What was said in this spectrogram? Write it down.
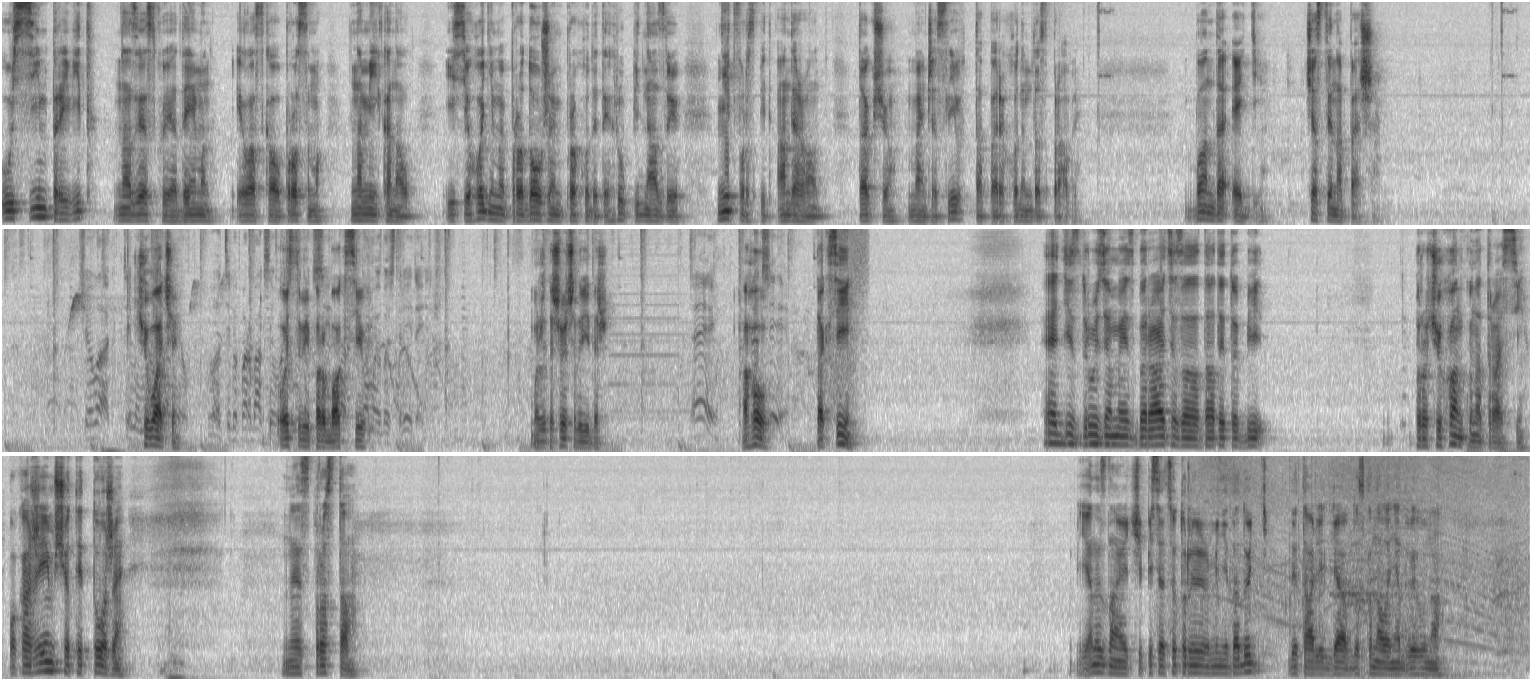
Усім привіт! На зв'язку я Деймон і ласкаво просимо на мій канал. І сьогодні ми продовжуємо проходити гру під назвою Need for Speed Underground. Так що менше слів та переходимо до справи. Банда Едді. Частина перша. Чувак, ты меня Чуваче, запомнил? Вот тебе пару баксов. ось тобі пару баксів. Думаю, быстрее дойдешь. Може ти швидше доїдеш? Эй, Аго, такси. таксі. Едді з друзями збирається задати тобі прочуханку на трасі. Покажи їм, що ти теж неспроста. Я не знаю, чи після цього турніру мені дадуть деталі для вдосконалення двигуна.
